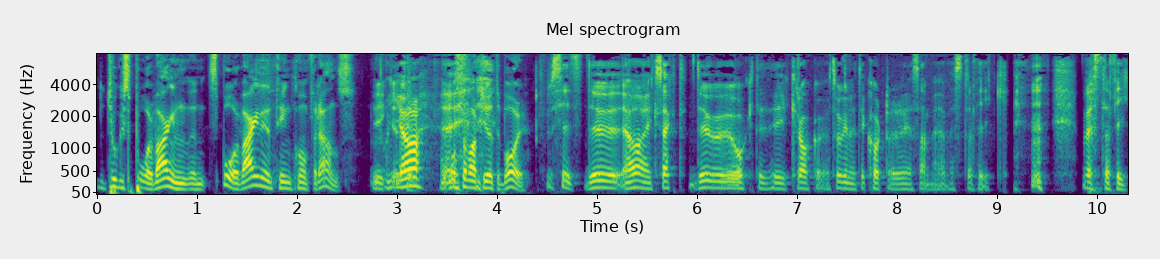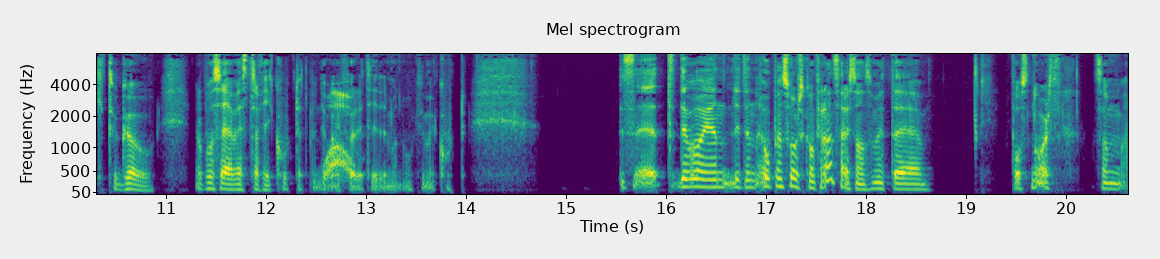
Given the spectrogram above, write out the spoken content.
du tog spårvagnen, spårvagnen till en konferens. Ja. Det måste ha varit i Göteborg. Precis, du, ja exakt. Du åkte till Krakow. Jag tog en lite kortare resa med Västtrafik. Västtrafik to go. Jag höll på att säga Västtrafikkortet, men det wow. var förr i tiden man åkte med kort. Så det var en liten open source-konferens här i stan som hette Post North. Som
